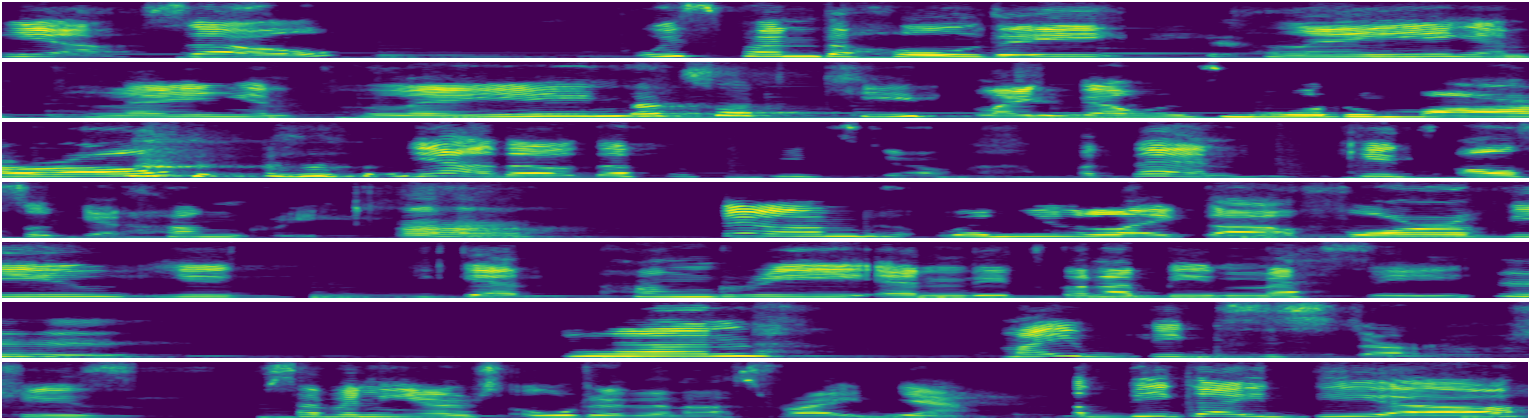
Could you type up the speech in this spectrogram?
Yeah, so we spent the whole day playing and playing and playing. That's what kids Like do. there was no tomorrow. yeah, tha- that's what kids do. But then kids also get hungry. uh-huh. And when you're like uh, four of you, you you get hungry and it's gonna be messy. Mhm. And my big sister, she's seven years older than us, right? Yeah. A big idea,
